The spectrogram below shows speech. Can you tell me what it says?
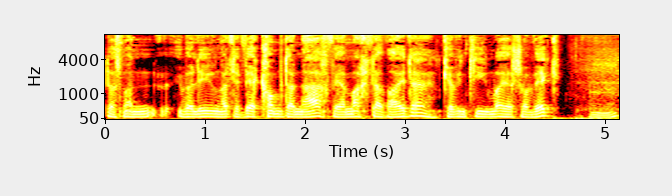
dass man Überlegungen hatte, wer kommt danach, wer macht da weiter. Kevin Keegan war ja schon weg. Mhm.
